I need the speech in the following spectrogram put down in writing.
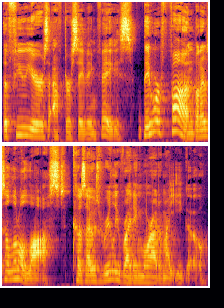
the few years after Saving Face, they were fun, but I was a little lost because I was really writing more out of my ego.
